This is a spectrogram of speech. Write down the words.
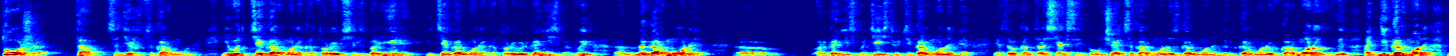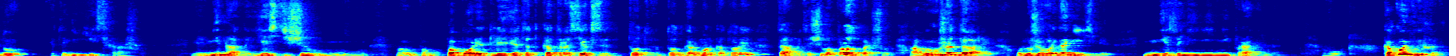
тоже там содержатся гормоны. И вот те гормоны, которые в секс-барьере, и те гормоны, которые в организме, вы э, на гормоны э, организма действуете гормонами этого контрасекса, и получается гормоны с гормонами, гормоны в гормонах, одни гормоны, ну, это не есть хорошо. Не надо. Есть еще, поборет ли этот контрасекс тот, тот гормон, который там. Это еще вопрос большой. А вы уже дали, он уже в организме. Нет, это не, не, неправильно. Вот. Какой выход,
